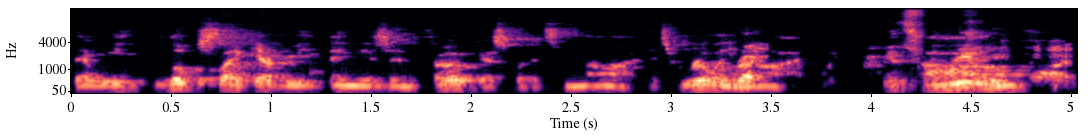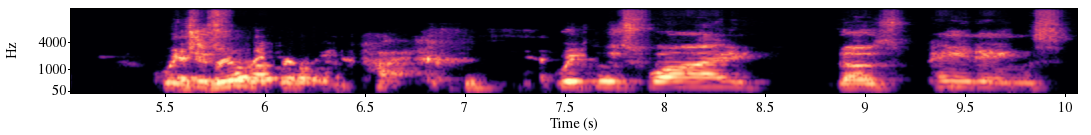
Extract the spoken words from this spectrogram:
that we looks like everything is in focus, but it's not. It's really right. not. It's really um, not. Which it's is really, why, really not. which is why those paintings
